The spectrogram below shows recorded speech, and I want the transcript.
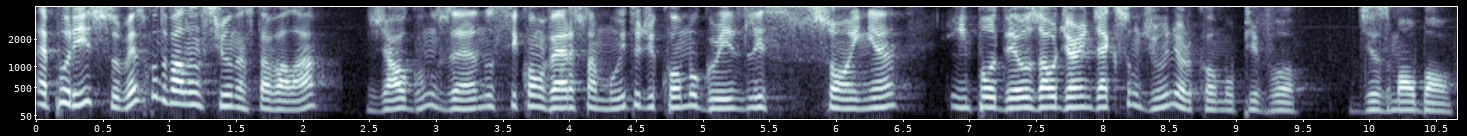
É por isso, mesmo quando o Valanciunas estava lá, já há alguns anos se conversa muito de como o Grizzlies sonha em poder usar o Jaren Jackson Jr. como pivô de small ball.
